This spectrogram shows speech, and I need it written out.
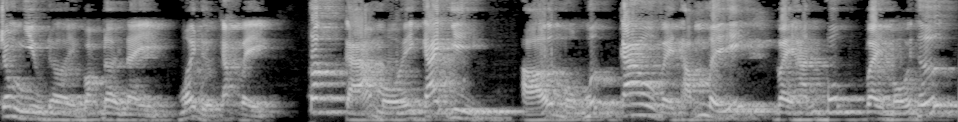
Trong nhiều đời hoặc đời này mới được các vị. Tất cả mọi cái gì ở một mức cao về thẩm mỹ, về hạnh phúc, về mọi thứ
